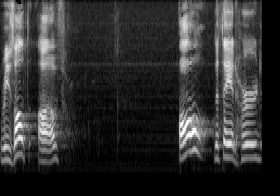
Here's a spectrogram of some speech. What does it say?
result of, all that they had heard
